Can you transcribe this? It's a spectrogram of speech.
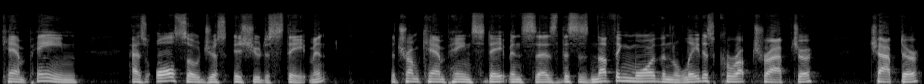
campaign has also just issued a statement. The Trump campaign statement says this is nothing more than the latest corrupt chapter, chapter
